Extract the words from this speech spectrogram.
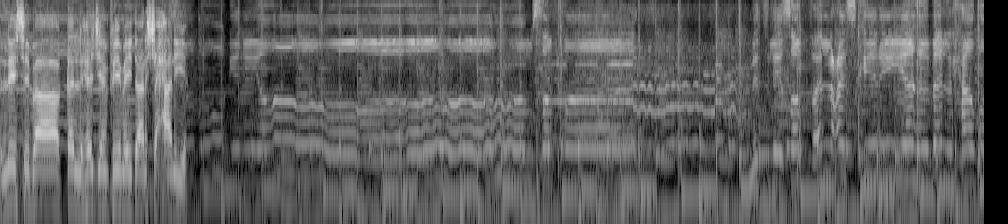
لسباق الهجن في ميدان الشحانية. مثل صف العسكرية بالحضار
